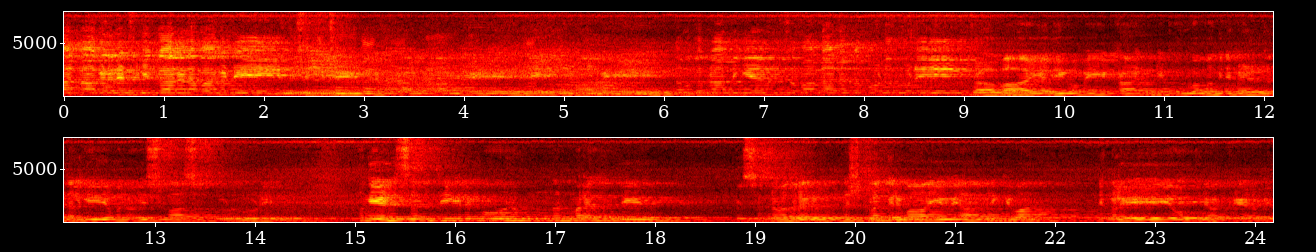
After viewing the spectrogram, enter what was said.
ആത്മാക്കളെ ചെയ്യാം കർത്താവായ ദൈവമേ കാരുണ്യപൂർവം അങ്ങനെ മെഴുത്ത് നൽകിയ മനോവിശ്വാസത്തോടുകൂടി അങ്ങയുടെ സന്നിധിയിൽ എപ്പോഴും നിർമ്മലഹൃദയരും വിസന്നവതരും നിഷ്കളങ്കരുമായി വ്യാപരിക്കുവാൻ ഞങ്ങളെ യോഗ്യരാക്കണമേ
